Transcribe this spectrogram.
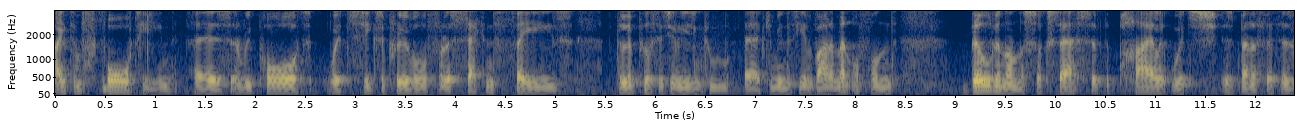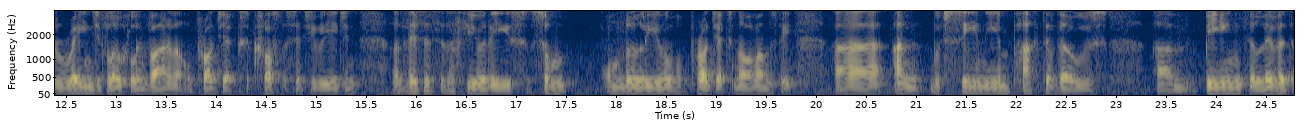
item 14 is a report which seeks approval for a second phase of the Liverpool City Region Com uh, Community Environmental Fund, building on the success of the pilot which has benefited a range of local environmental projects across the city region. And I visited a few of these, some unbelievable projects in all honesty, uh, and we've seen the impact of those um, being delivered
